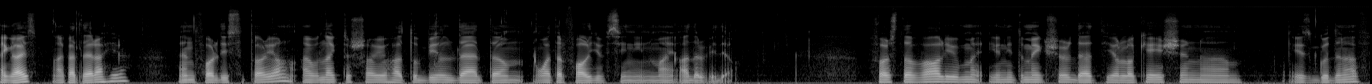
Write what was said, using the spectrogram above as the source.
Hi guys, Akatera here and for this tutorial I would like to show you how to build that um, waterfall you've seen in my other video. First of all you, you need to make sure that your location um, is good enough.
